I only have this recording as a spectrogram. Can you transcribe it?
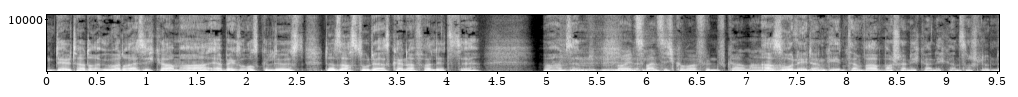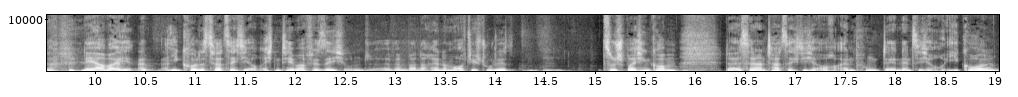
Delta über 30 kmh, Airbags ausgelöst. Da sagst du, da ist keiner verletzt, ey. Wahnsinn. 29,5 kmh. Ach so, nee, dann geht, dann war wahrscheinlich gar nicht ganz so schlimm. Ne? Nee, aber E-Call ist tatsächlich auch echt ein Thema für sich und äh, wenn wir nachher nochmal auf die Studie mhm zu sprechen kommen, da ist ja dann tatsächlich auch ein Punkt, der nennt sich auch E-Call.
